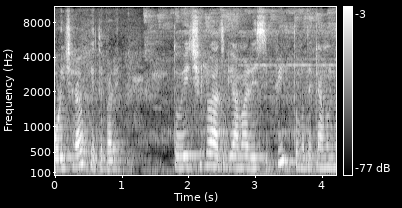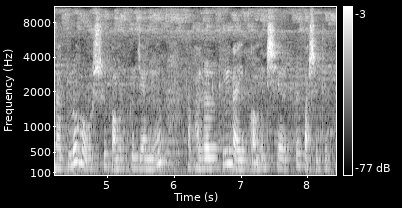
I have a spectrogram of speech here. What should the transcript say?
বড়ি ছাড়াও খেতে পারে। তো এই ছিল আজকে আমার রেসিপি তোমাদের কেমন লাগল অবশ্যই কমেন্ট করে জানিও। আর ভালো লাগলে লাইক কমেন্ট শেয়ার করে পাশে দেখো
